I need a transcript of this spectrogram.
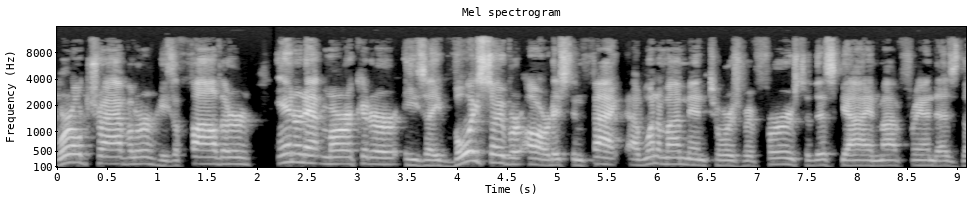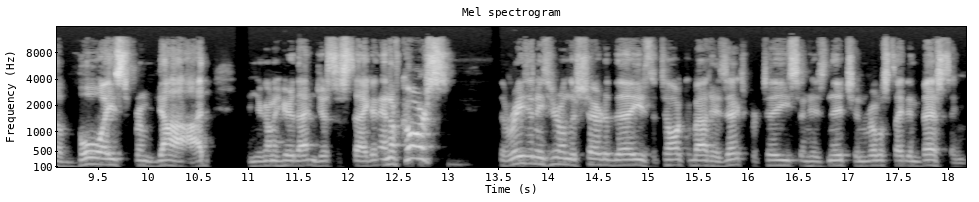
World traveler. He's a father, internet marketer. He's a voiceover artist. In fact, uh, one of my mentors refers to this guy and my friend as the voice from God. And you're going to hear that in just a second. And of course, the reason he's here on the show today is to talk about his expertise and his niche in real estate investing.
